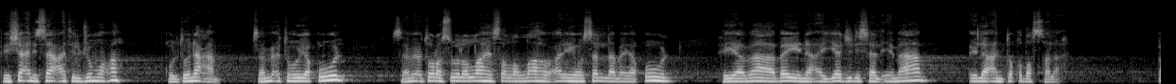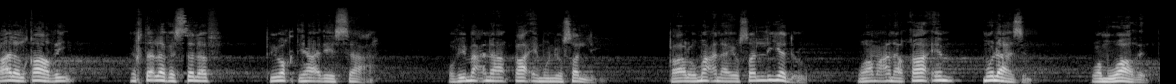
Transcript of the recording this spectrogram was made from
في شأن ساعة الجمعة؟ قلت نعم. سمعته يقول سمعت رسول الله صلى الله عليه وسلم يقول هي ما بين أن يجلس الإمام إلى أن تقضى الصلاة. قال القاضي اختلف السلف في وقت هذه الساعة وفي معنى قائم يصلي. قالوا معنى يصلي يدعو ومعنى قائم ملازم ومواظب.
